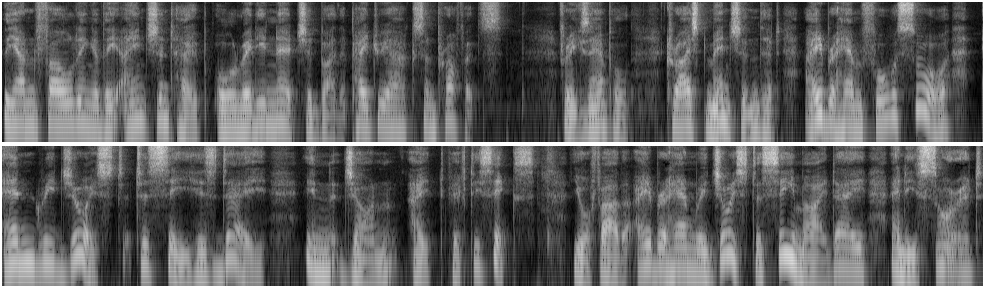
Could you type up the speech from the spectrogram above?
the unfolding of the ancient hope already nurtured by the patriarchs and prophets. For example, Christ mentioned that Abraham foresaw and rejoiced to see his day in John 8:56. Your father Abraham rejoiced to see my day, and he saw it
